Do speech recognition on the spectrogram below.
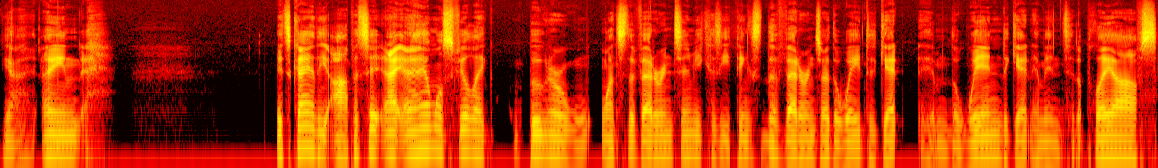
Yeah, I mean, it's kind of the opposite. I, I almost feel like Boughner wants the veterans in because he thinks the veterans are the way to get him the win, to get him into the playoffs.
